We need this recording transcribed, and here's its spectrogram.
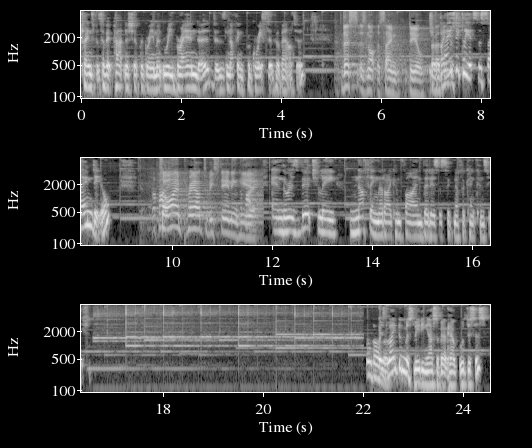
Trans Pacific Partnership Agreement rebranded. There's nothing progressive about it. This is not the same deal. So basically, it's the same deal. So I am proud to be standing here. And there is virtually nothing that I can find that is a significant concession. Is Labour misleading us about how good this is?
